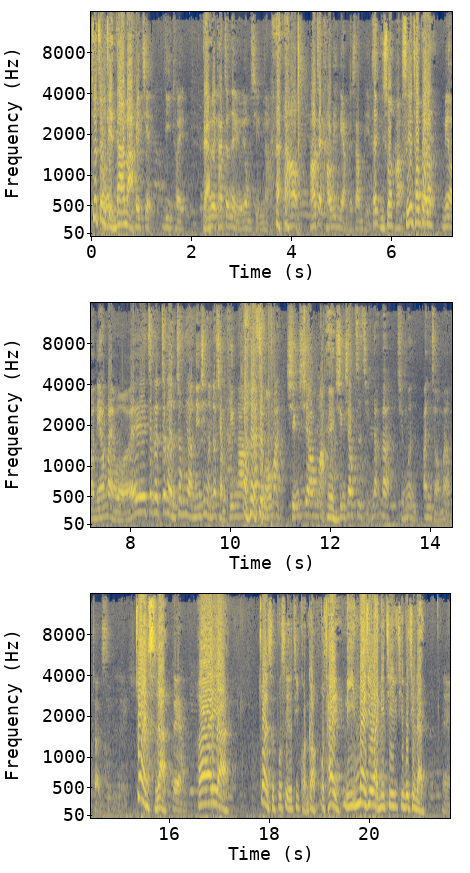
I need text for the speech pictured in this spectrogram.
就这么简单嘛，推荐力推。因为他真的有用心呐、啊，然后，然后再考虑两个商品。哎，你说好，时间超过了？没有，你要卖我。哎，这个这个很重要，年轻人都想听啊。那怎么卖？行销嘛，行销自己。那那，请问啊，你怎么卖我钻石？钻石啊？对呀、啊。哎呀，钻石不是有记广告？我猜你那句话你记记不进来？哎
